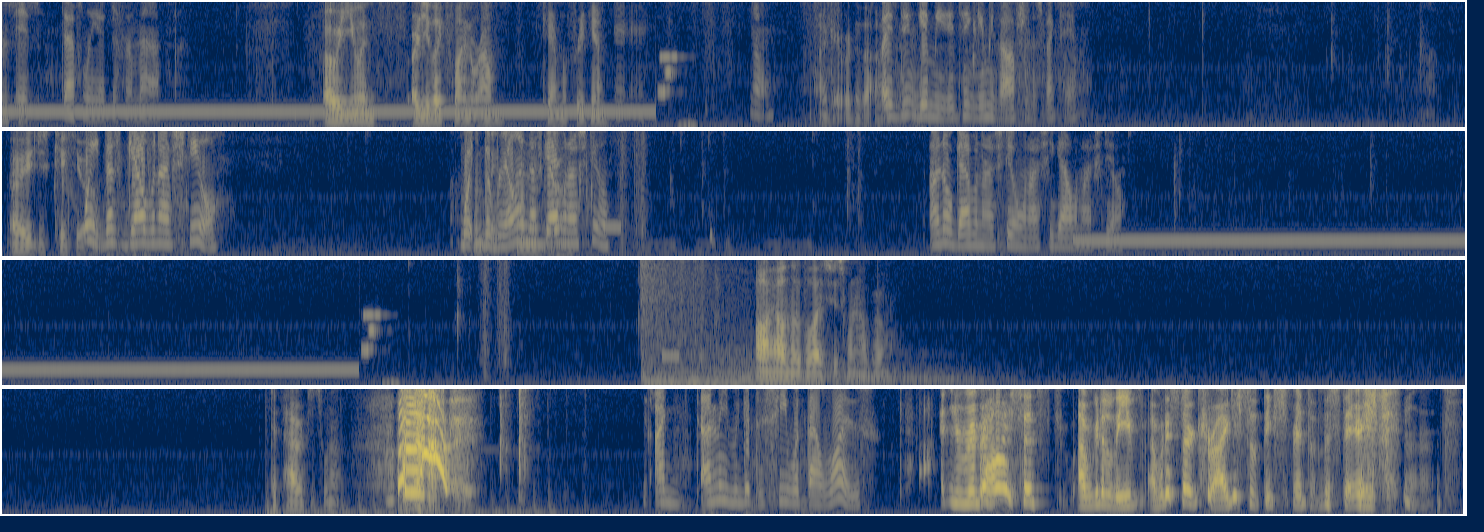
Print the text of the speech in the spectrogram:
What is it's this? definitely a different map. Oh, are you in? Are you like flying around camera free cam? Mm-mm. No, I get rid of that. it didn't give me. It didn't give me the option to spectate. Oh, he just kicked you off. Wait, out. that's galvanized steel. Wait, the railing? That's coming, galvanized steel. I know galvanized steel when I see galvanized steel. Oh hell no, the lights just went out, bro. The power just went out. I I didn't even get to see what that was. You remember how I said I'm gonna leave? I'm gonna start crying if something sprints up the stairs.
